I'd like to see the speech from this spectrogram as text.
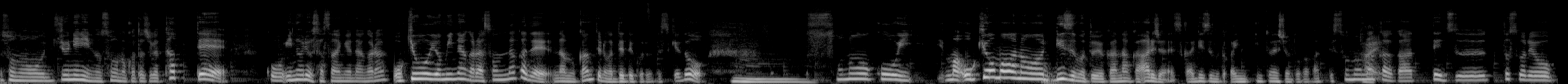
その12人の僧の形が立って、こう祈りを捧げながら、お経を読みながら、その中でナムカンっていうのが出てくるんですけど、うん。そのこうい、まあ、お経もあのリズムというか、なんかあるじゃないですか、リズムとかイントネーションとかがあって、その中があって、ずーっとそれを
